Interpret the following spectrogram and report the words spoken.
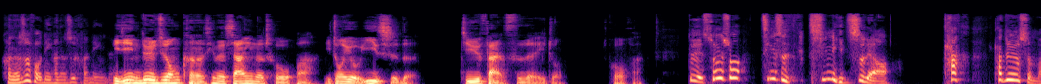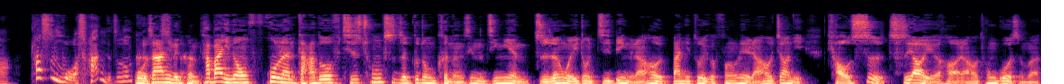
可能是否定，可能是肯定的，以及你对于这种可能性的相应的筹划，一种有意识的基于反思的一种筹划。对，所以说精神心理治疗，它它就是什么？它是抹杀你的这种抹杀你的可能，他把你那种混乱杂多，其实充斥着各种可能性的经验，只认为一种疾病，然后把你做一个分类，然后叫你调试吃药也好，然后通过什么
